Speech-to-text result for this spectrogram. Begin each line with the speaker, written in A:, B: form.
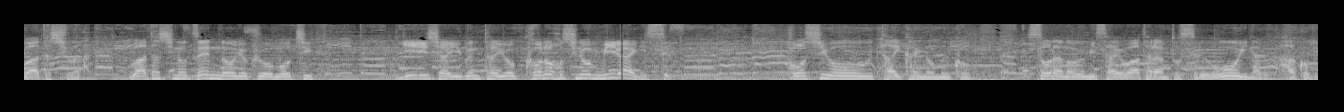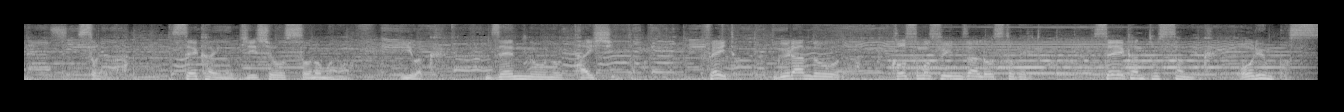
A: 私は私の全能力を用いてギリシャ異聞帯をこの星の未来にする。星を覆う大海の向こう。空の海さえ渡らんとする大いなる箱舟それは世界の事象そのもの。いわく全能の大神と Fate/Grand Order Cosmos in the Lostbelt。星間都市山脈。オリュンポス。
